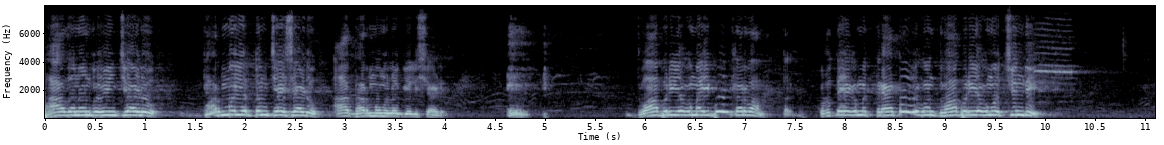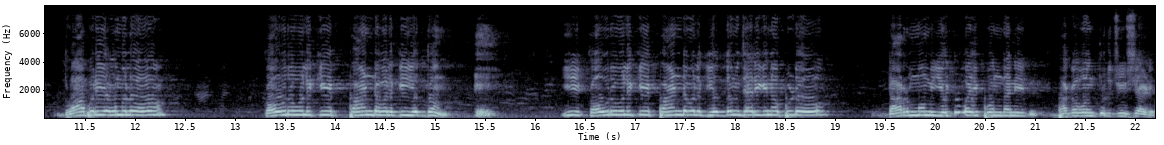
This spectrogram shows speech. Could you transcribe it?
బాధను అనుభవించాడు ధర్మయుద్ధం చేశాడు ఆ ధర్మంలో గెలిచాడు. ద్వాపరయుగం అయిపోయిన తర్వాత కృతయుగం త్రేతయుగం ద్వాపరయుగం వచ్చింది ద్వాపరయుగంలో కౌరవులకి పాండవులకి యుద్ధం. ఈ కౌరవులకి పాండవులకి యుద్ధం జరిగినప్పుడు ధర్మం ఎటువైపు ఉందని భగవంతుడు చూశాడు.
